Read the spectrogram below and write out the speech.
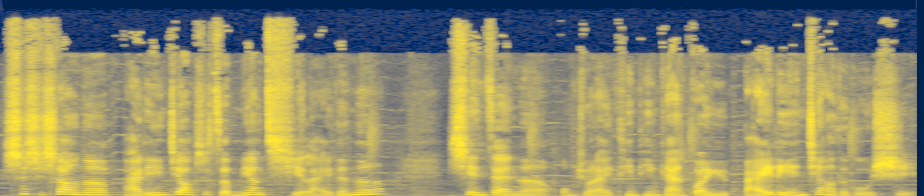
事实上呢，白莲教是怎么样起来的呢？现在呢，我们就来听听看关于白莲教的故事。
